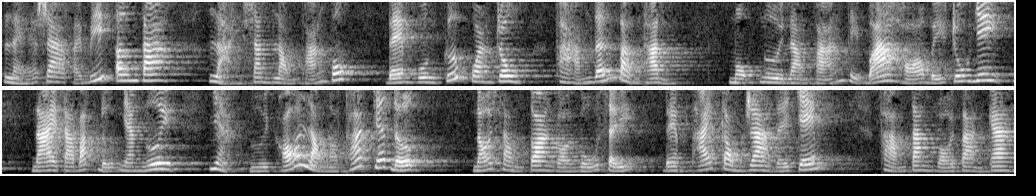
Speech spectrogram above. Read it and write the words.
Lẽ ra phải biết ơn ta, Lại sanh lòng phản phúc Đem quân cướp quan Trung, Phạm đến bằng Thành. Một người làm phản thì ba họ bị tru di. Nay ta bắt được nhà ngươi Nhà ngươi khó lòng mà thoát chết được. Nói xong, toan gọi vũ sĩ, Đem Thái Công ra để chém. Phạm Tăng vội vàng can,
